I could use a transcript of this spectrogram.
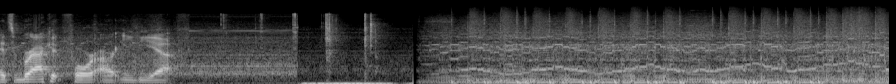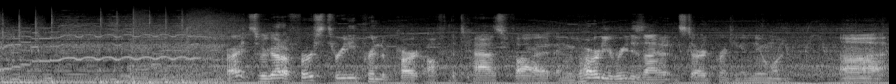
It's a bracket for our EDF. Alright, so we got our first 3D printed part off the Taz 5, and we've already redesigned it and started printing a new one. Uh,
